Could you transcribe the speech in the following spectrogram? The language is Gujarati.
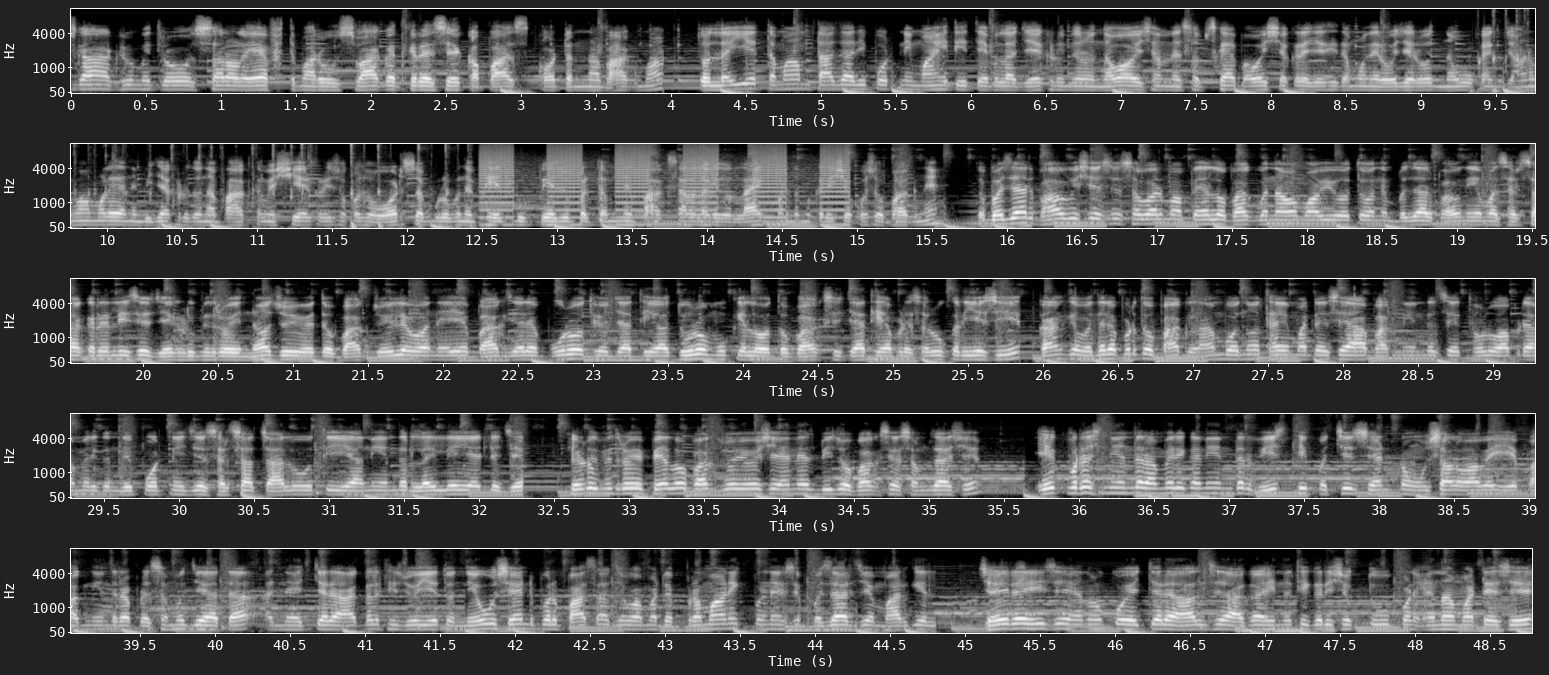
નમસ્કાર મિત્રો. સરળ એફ તમારું સ્વાગત કરે છે કપાસ કોટનના ભાગમાં. તો લઈએ તમામ તાજા રિપોર્ટની માહિતી. તે પહેલાં જે ખેડૂત નવા હોય ચેનલને સબસ્ક્રાઇબ અવશ્ય કરે જેથી તમને રોજે રોજ નવું કંઈક જાણવા મળે અને બીજા ખેડૂતોના ભાગ તમે શેર કરી શકો છો વોટ્સઅપ ગ્રુપ અને ફેસબુક પેજ ઉપર. તમને ભાગ સારા લાગે તો લાઇક પણ તમે કરી શકો છો ભાગને. તો બજાર ભાવ વિશે સવારમાં પહેલો ભાગ બનાવવામાં આવ્યો હતો અને બજાર ભાવની એમાં ચર્ચા કરેલી છે. જે ખેડૂત મિત્રો એ ન જોયો હોય તો ભાગ જોઈ લેવો અને એ ભાગ જ્યારે પૂરો થયો જ્યાંથી અધૂરો મૂકેલો હતો ભાગ છે. જ્યાંથી આપણે શરૂ કરીએ છીએ. કારણ કે વધારે પડતો ભાગ લાંબો ન થાય માટે છે આ ભાગની અંદર છે થોડું આપણે અમેરિકન રિપોર્ટની જે ચર્ચા ચાલુ હતી આની અંદર લઈ લઈએ એટલે જે ખેડૂત મિત્રોએ પહેલો ભાગ જોયો છે, એને જ બીજો ભાગ છે, સમજાશે. એક વર્ષની અંદર અમેરિકાની અંદર વીસથી પચીસ સેન્ટનો ઉછાળો આવે એ ભાગની અંદર આપણે સમજ્યા હતા. અને અત્યારે આગળથી જોઈએ તો નેવું સેન્ટ પર પાછા જવા માટે પ્રમાણિકપણે છે, બજાર જે માર્ગે જઈ રહી છે, એનો કોઈ અત્યારે હાલ છે, આગાહી નથી કરી શકતું. પણ એના માટે છે,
